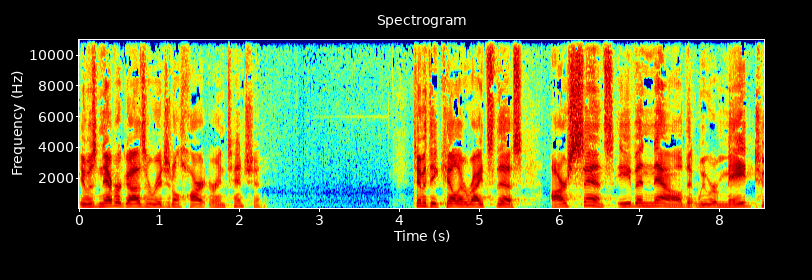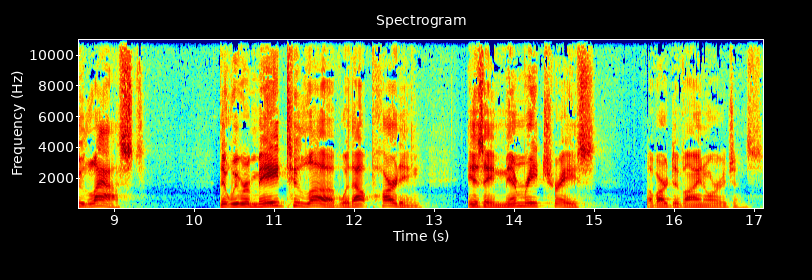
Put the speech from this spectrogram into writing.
It was never God's original heart or intention. Timothy Keller writes this Our sense, even now, that we were made to last, that we were made to love without parting, is a memory trace of our divine origins.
